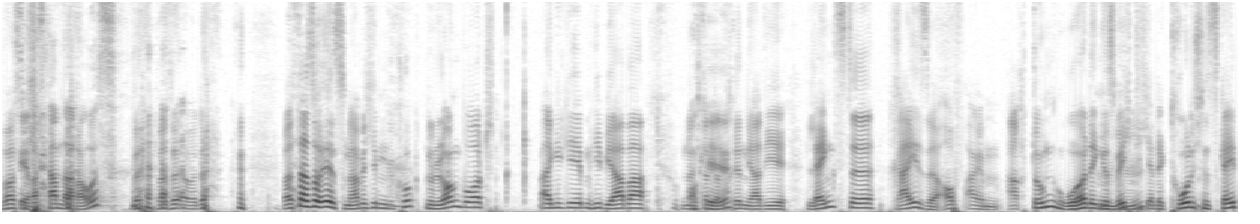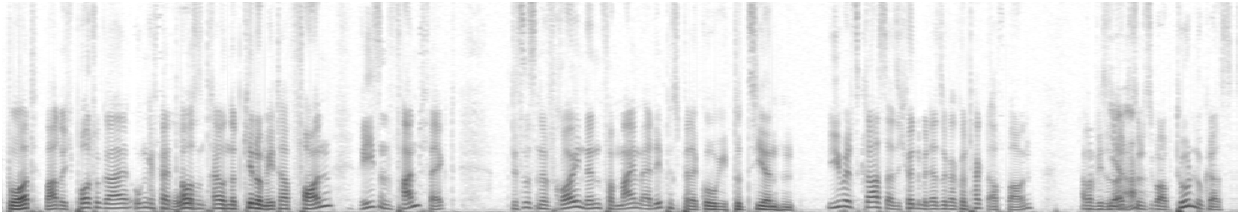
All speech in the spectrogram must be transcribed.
Was okay, was kam da raus? was, was da so ist. Und dann habe ich eben geguckt, eine Longboard eingegeben, Hibiaba. Und dann stand Okay. da drin, ja, die längste Reise auf einem, Achtung, Wording ist Mhm. wichtig, elektronischen Skateboard war durch Portugal ungefähr Oh. 1300 Kilometer von, riesen Fun Fact, das ist eine Freundin von meinem Erlebnispädagogik-Dozierenden. Übelst krass, also ich könnte mit der sogar Kontakt aufbauen. Aber wieso Ja. solltest du das überhaupt tun, Lukas?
